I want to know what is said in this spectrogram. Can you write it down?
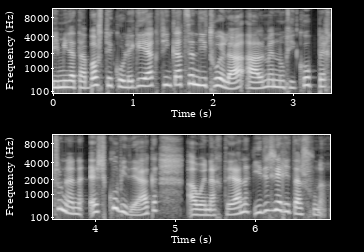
2005eko legeak finkatzen dituela ahalmen nuriko pertsonen eskubideak, hauen artean, irisgerritasuna.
